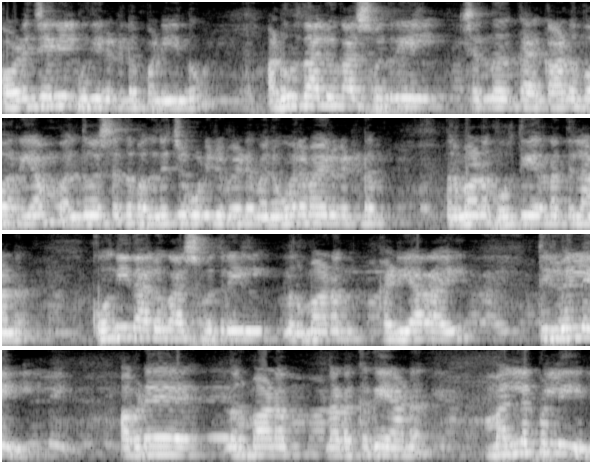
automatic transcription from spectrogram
കോഴഞ്ചേരിയിൽ പുതിയ കെട്ടിടം പണിയുന്നു. അടൂർ താലൂക്ക് ആശുപത്രിയിൽ ചെന്ന് കാണുമ്പോൾ അറിയാം വലതുവശത്ത് പതിനഞ്ച് കോടി രൂപയുടെ മനോഹരമായ ഒരു കെട്ടിടം നിർമ്മാണ പൂർത്തീകരണത്തിലാണ്. കോന്നി താലൂക്ക് ആശുപത്രിയിൽ നിർമ്മാണം കഴിയാറായി. തിരുവല്ലയിൽ അവിടെ നിർമ്മാണം നടക്കുകയാണ്. മല്ലപ്പള്ളിയിൽ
